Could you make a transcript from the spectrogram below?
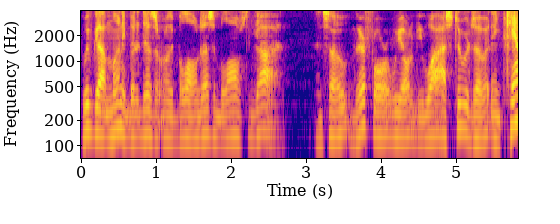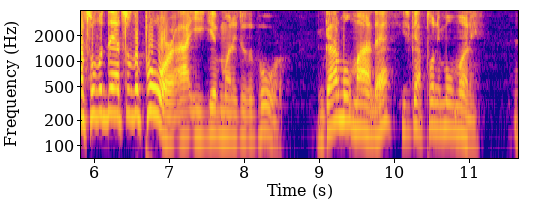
We've got money, but it doesn't really belong to us. It belongs to God. And so, therefore, we ought to be wise stewards of it and cancel the debts of the poor, i.e., give money to the poor. And God won't mind that. He's got plenty more money.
